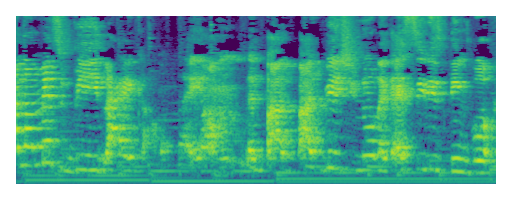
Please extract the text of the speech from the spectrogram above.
And I'm meant to be like I am a bad bad bitch, you know, like I see these things, but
